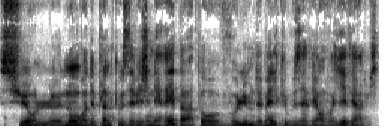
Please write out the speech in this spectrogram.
sur le nombre de plaintes que vous avez générées par rapport au volume de mails que vous avez envoyé vers lui.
